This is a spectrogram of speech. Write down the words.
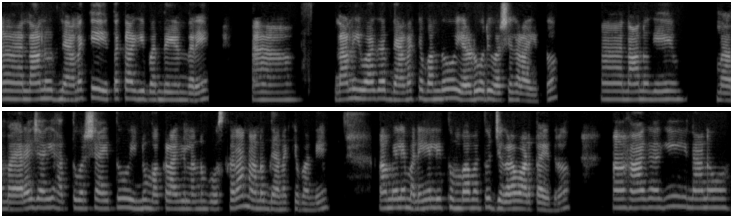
ಆ ನಾನು ಜ್ಞಾನಕ್ಕೆ ಏತಕ್ಕಾಗಿ ಬಂದೆ ಎಂದರೆ, ಆ, ನಾನು ಇವಾಗ ಜ್ಞಾನಕ್ಕೆ ಬಂದು ಎರಡೂವರೆ ವರ್ಷಗಳಾಯಿತು. ಆ, ನನಗೆ ಮ್ಯಾರೇಜ್ ಆಗಿ ಹತ್ತು ವರ್ಷ ಆಯ್ತು. ಇನ್ನೂ ಮಕ್ಕಳಾಗಿಲ್ಲ ಅನ್ನೋಗೋಸ್ಕರ ನಾನು ಜ್ಞಾನಕ್ಕೆ ಬಂದೆ. ಆಮೇಲೆ ಮನೆಯಲ್ಲಿ ತುಂಬಾ ಮತ್ತು ಜಗಳವಾಡ್ತಾ ಇದ್ರು. ಹಾಗಾಗಿ ನಾನು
